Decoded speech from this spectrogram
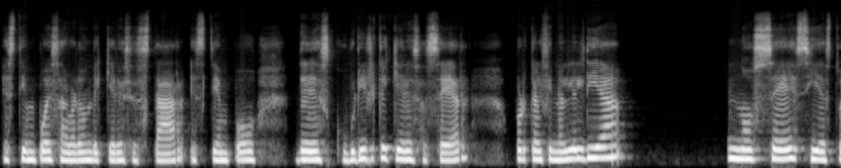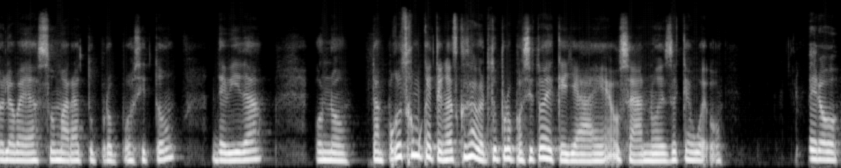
es tiempo de saber dónde quieres estar, es tiempo de descubrir qué quieres hacer, porque al final del día no sé si esto le vaya a sumar a tu propósito de vida o no. Tampoco es como que tengas que saber tu propósito de que ya, ¿eh? o sea, no es de qué huevo. Pero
